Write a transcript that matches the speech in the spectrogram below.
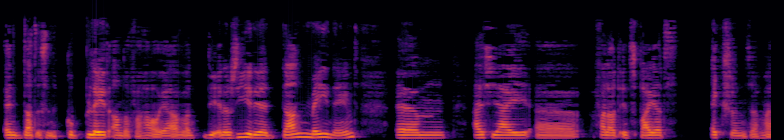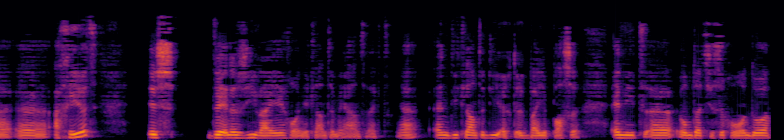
En dat is een compleet ander verhaal, ja. Want die energie die je dan meeneemt, um, als jij uh, vanuit inspired action, zeg maar, uh, ageert, is de energie waar je gewoon je klanten mee aantrekt. Ja? En die klanten die echt ook bij je passen. En niet omdat je ze gewoon door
